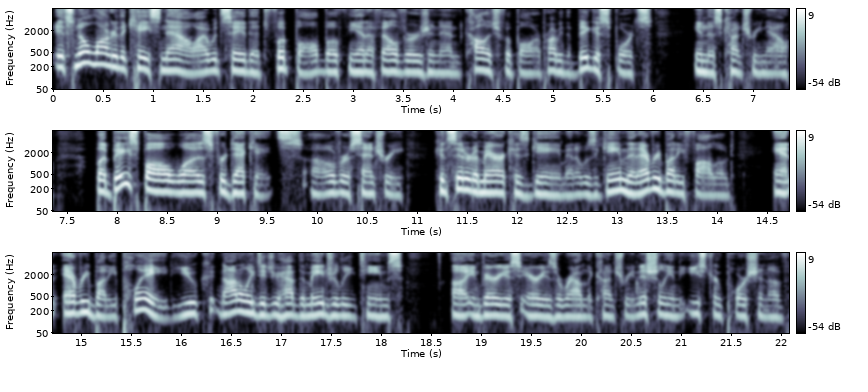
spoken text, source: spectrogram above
It's no longer the case now. I would say that football, both the NFL version and college football, are probably the biggest sports in this country now. But baseball was, for decades, uh, over a century, considered America's game. And it was a game that everybody followed and everybody played. You could not only did you have the major league teams uh, in various areas around the country, initially in the eastern portion of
